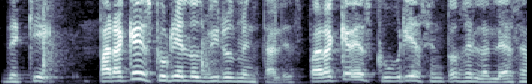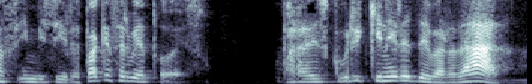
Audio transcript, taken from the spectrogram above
de que, ¿para qué descubrías los virus mentales? ¿Para qué descubrías entonces las alianzas invisibles? ¿Para qué servía todo eso? Para descubrir quién eres de verdad.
